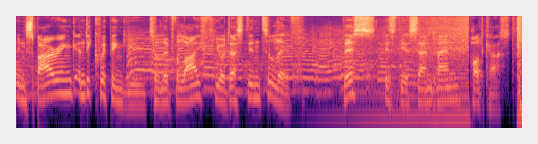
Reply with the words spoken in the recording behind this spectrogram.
inspiring and equipping you to live the life you're destined to live. This is the Ascend Men podcast.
